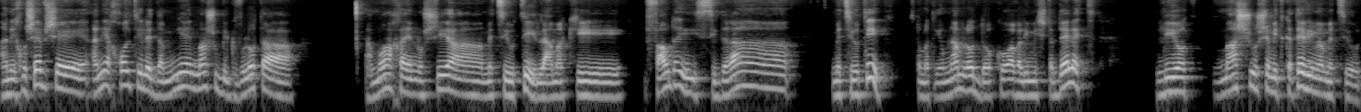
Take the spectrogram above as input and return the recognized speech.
אני חושב שאני יכולתי לדמיין משהו בגבולות המוח האנושי המציאותי. למה? כי פאודה היא סדרה מציאותית. זאת אומרת, היא אמנם לא דוקו, אבל היא משתדלת להיות משהו שמתכתב עם המציאות,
